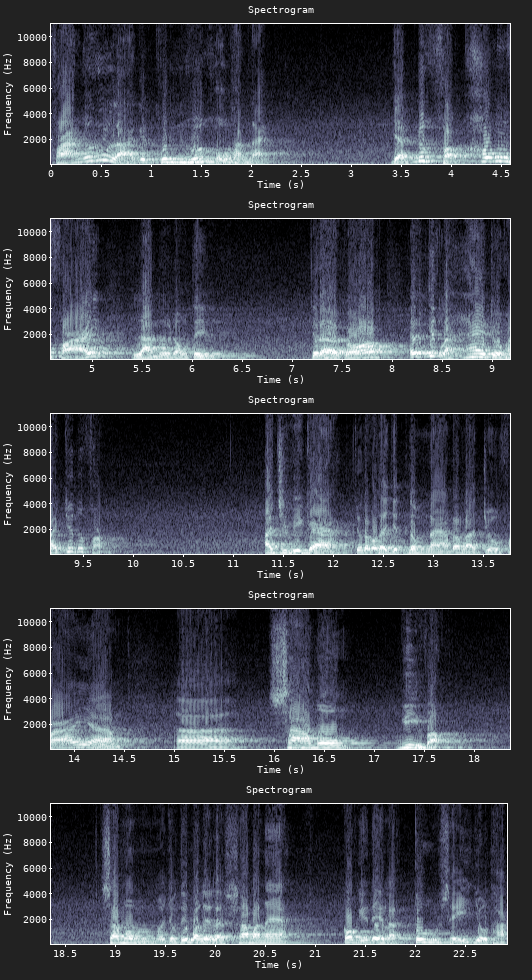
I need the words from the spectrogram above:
phản ứng lại cái khuynh hướng hữu thần này. Và đức phật không phải là người đầu tiên. Cho nên có ít nhất là hai trường phái trước đức phật. Ajivika chúng ta có thể dịch đông nam đó là trường phái uh, uh, sa môn duy vật. Sa môn trong tiếng Bali là samana có nghĩa đen là tu sĩ vô thần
